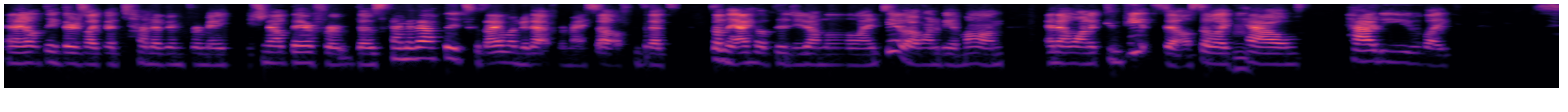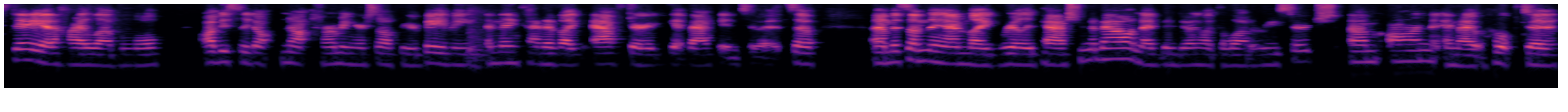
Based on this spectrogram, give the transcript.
And I don't think there's like a ton of information out there for those kind of athletes because I wonder that for myself because that's something I hope to do down the line too. I want to be a mom and I want to compete still. So like mm. how how do you like stay at a high level obviously don't not harming yourself or your baby and then kind of like after get back into it so um, it's something i'm like really passionate about and i've been doing like a lot of research um, on and i hope to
